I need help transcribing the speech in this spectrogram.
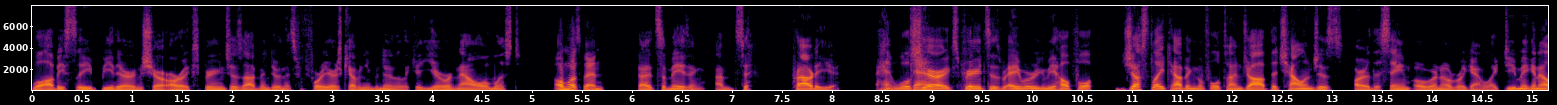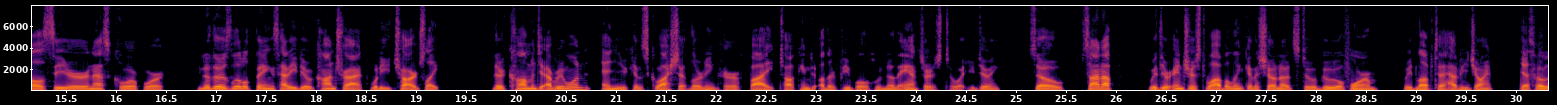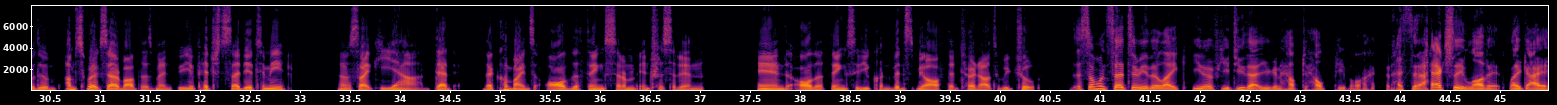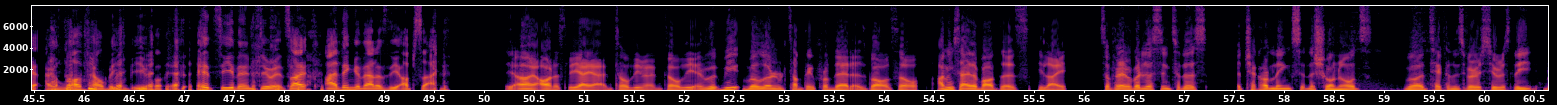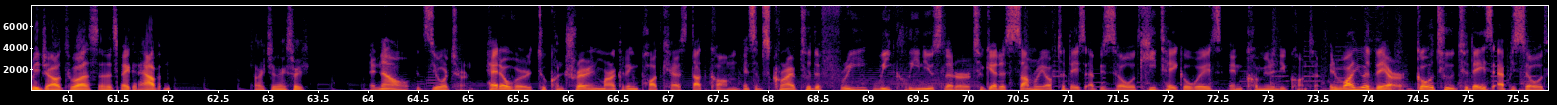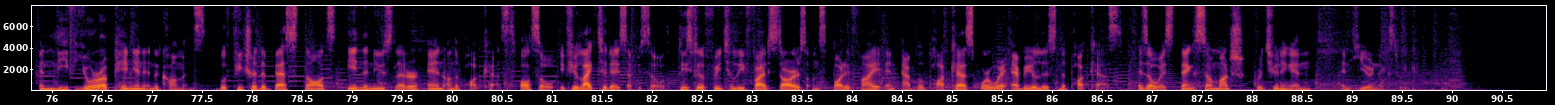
We'll obviously be there and share our experiences. I've been doing this for four years. Kevin, you've been doing it like a year now almost. Almost, man. That's amazing. I'm proud of you. And we'll yeah. share our experiences anywhere we can be helpful just like having a full time job, the challenges are the same over and over again. Like, do you make an LLC or an S corp, or you know those little things? How do you do a contract? What do you charge? Like, they're common to everyone, and you can squash that learning curve by talking to other people who know the answers to what you're doing. So sign up with your interest. We'll have a link in the show notes to a Google form. We'd love to have you join. That's what we'll do. I'm super excited about this, man. You pitched this idea to me, and I was like, yeah, that that combines all the things that I'm interested in and all the things that you convinced me of that turned out to be true someone said to me, they're like, you know, if you do that, you're going to help to help people. And I said, I actually love it. Like, I, I love helping people and see them do it. So I, I think of that as the upside. Yeah, oh, honestly, yeah, yeah, totally, man, totally. And we, we will learn something from that as well. So I'm excited about this, Eli. So for everybody listening to this, uh, check out links in the show notes. We're taking this very seriously. Reach out to us and let's make it happen. Talk to you next week. And now it's your turn. Head over to contrarianmarketingpodcast.com and subscribe to the free weekly newsletter to get a summary of today's episode, key takeaways, and community content. And while you're there, go to today's episode and leave your opinion in the comments. We'll feature the best thoughts in the newsletter and on the podcast. Also, if you like today's episode, please feel free to leave five stars on Spotify and Apple Podcasts or wherever you listen to podcasts. As always, thanks so much for tuning in and see you next week.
